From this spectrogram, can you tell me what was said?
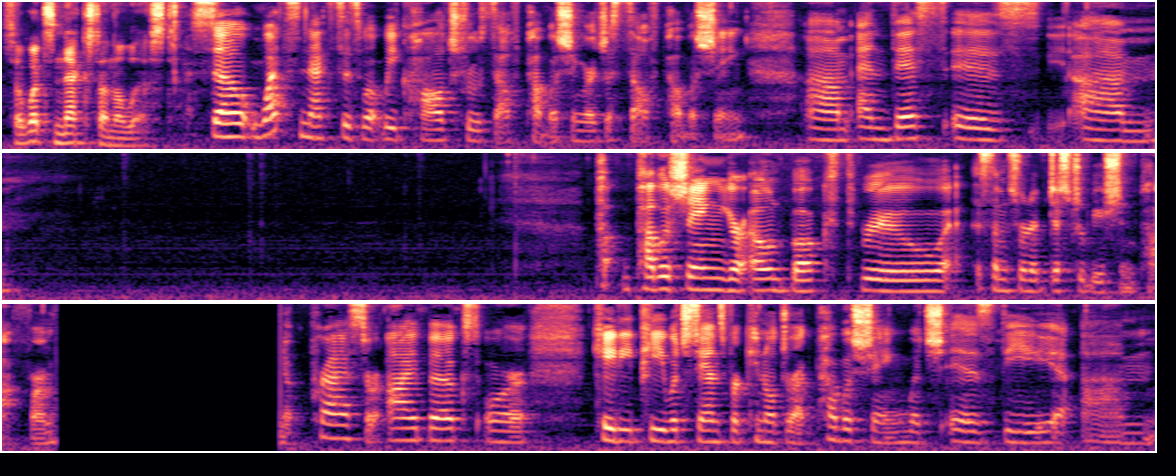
So what's next on the list? So what's next is what we call true self-publishing or just self-publishing, um, and this is um, pu- publishing your own book through some sort of distribution platform. Nook Press or iBooks or KDP, which stands for Kindle Direct Publishing, which is the um,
